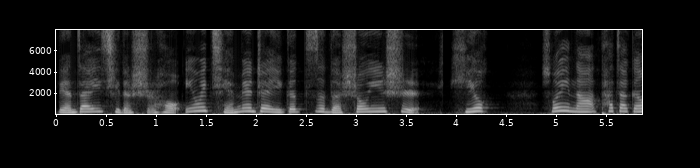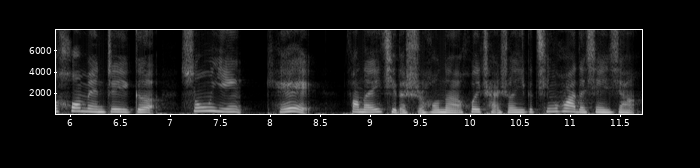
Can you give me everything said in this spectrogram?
连在一起的时候，因为前面这一个字的收音是 hi 所以呢，它在跟后面这一个松音 K 放在一起的时候呢，会产生一个轻化的现象。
